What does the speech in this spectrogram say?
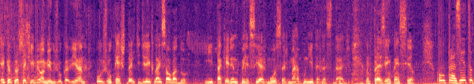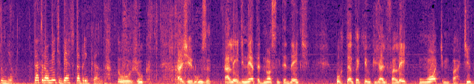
É que eu trouxe aqui meu amigo Juca Viana. O Juca é estudante de direito lá em Salvador e está querendo conhecer as moças mais bonitas da cidade. Muito prazer em conhecê-lo. O prazer é todo meu. Naturalmente, Berto está brincando. O Juca, a Jerusa, além de neta de nosso intendente, portanto, aquilo que já lhe falei, um ótimo partido,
